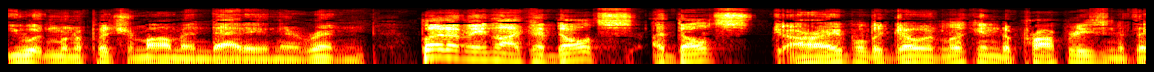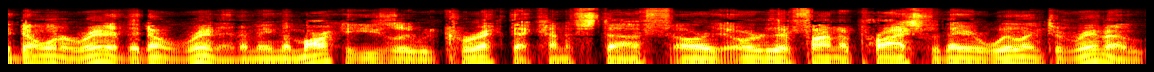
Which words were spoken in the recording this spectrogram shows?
you wouldn't want to put your mama and daddy in there renting. But I mean, like adults, adults are able to go and look into properties, and if they don't want to rent it, they don't rent it. I mean, the market usually would correct that kind of stuff, or or they find a price where they are willing to rent a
